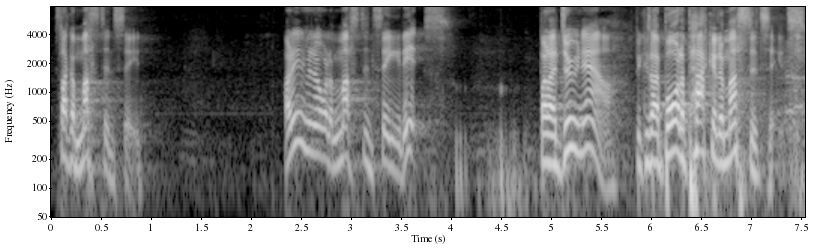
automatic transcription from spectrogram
It's like a mustard seed. I didn't even know what a mustard seed is. But I do now because I bought a packet of mustard seeds.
